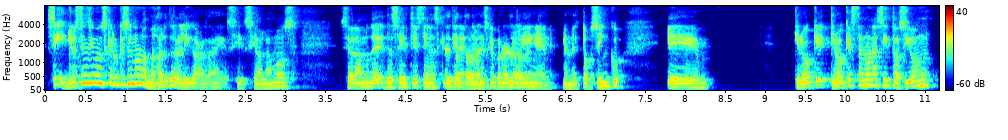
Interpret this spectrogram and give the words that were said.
Sí, Justin Simmons creo que es uno de los mejores de la liga, ¿verdad? Si, si hablamos, si hablamos de, de safeties, tienes que, tienes que ponerlo ahí en el, en el, top 5. Eh, creo, que, creo que está en una situación,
